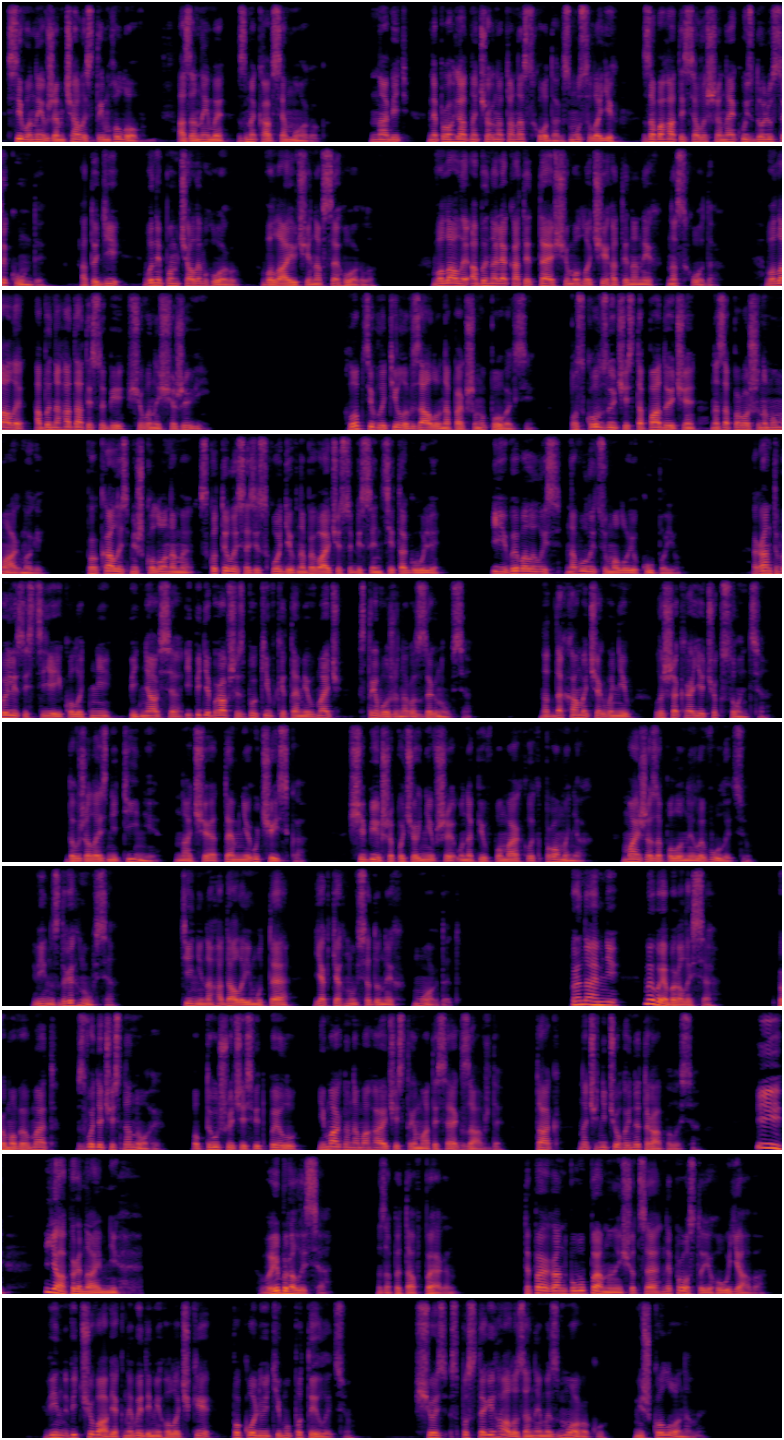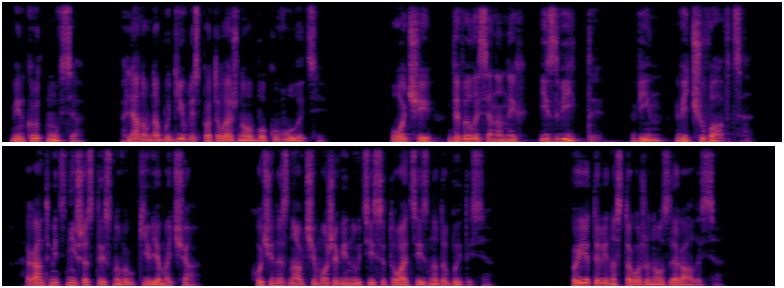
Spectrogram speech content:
Всі вони вже мчали стрімголов, а за ними змикався морок. Навіть непроглядна чорнота на сходах змусила їх завагатися лише на якусь долю секунди, а тоді вони помчали вгору, волаючи на все горло. Волали, аби налякати те, що могло чигати на них на сходах, волали, аби нагадати собі, що вони ще живі. Хлопці влетіли в залу на першому поверсі, посковзуючись та падаючи на запорошеному мармурі, прокались між колонами, скотилися зі сходів, набиваючи собі синці та гулі, і вивалились на вулицю малою купою. Рант виліз із цієї колотні, піднявся і, підібравши з бруківки темів меч, стривожено роззирнувся. Над дахами червонів лише краєчок сонця, довжелезні тіні, наче темні ручиська, ще більше почорнівши у напівпомерклих променях, майже заполонили вулицю. Він здригнувся. Тіні нагадали йому те, як тягнувся до них мордет. Принаймні, ми вибралися, промовив мед, зводячись на ноги, обтрушуючись від пилу і марно намагаючись триматися, як завжди, так, наче нічого й не трапилося. І я принаймні. Вибралися? запитав перен. Тепер Ранд був упевнений, що це не просто його уява. Він відчував, як невидимі голочки поколюють йому потилицю. Щось спостерігало за ними з мороку, між колонами. Він крутнувся, глянув на будівлі з протилежного боку вулиці. Очі дивилися на них і звідти. Він відчував це. Рант міцніше стиснув руків'я меча, хоч і не знав, чи може він у цій ситуації знадобитися. Приятелі насторожено озиралися.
